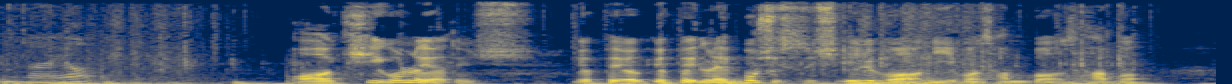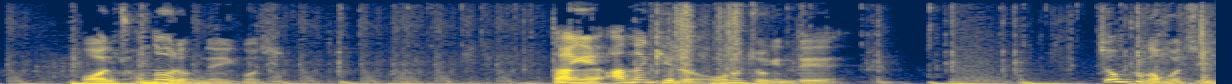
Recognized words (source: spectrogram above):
있나요? 아키 이걸로 해야 돼 씨. 옆에 옆, 옆에 램보식스 씨. 1번 2번 3번 4번 와 이거 존나 어렵네 이거 지 당연히 앉는 길은 오른쪽인데 점프가 뭐지?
